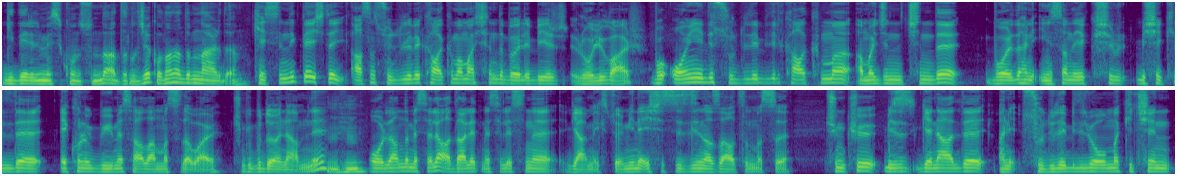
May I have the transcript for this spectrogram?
giderilmesi konusunda atılacak olan adımlardı. Kesinlikle işte aslında sürdürülebilir kalkınma amaçlarında böyle bir rolü var. Bu 17 sürdürülebilir kalkınma amacının içinde bu arada hani insana yakışır bir şekilde ekonomik büyüme sağlanması da var. Çünkü bu da önemli. Hı hı. Oradan da mesela adalet meselesine gelmek istiyorum. Yine eşitsizliğin azaltılması. Çünkü biz genelde hani sürdürülebilir olmak için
